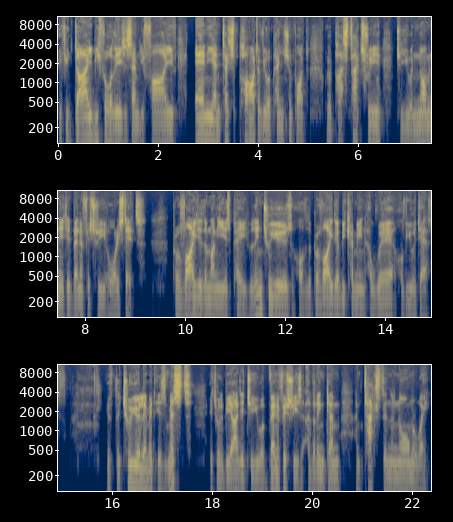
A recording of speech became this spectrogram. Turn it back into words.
If you die before the age of 75, any untouched part of your pension pot will pass tax free to your nominated beneficiary or estate, provided the money is paid within two years of the provider becoming aware of your death. If the two year limit is missed, it will be added to your beneficiary's other income and taxed in the normal way.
